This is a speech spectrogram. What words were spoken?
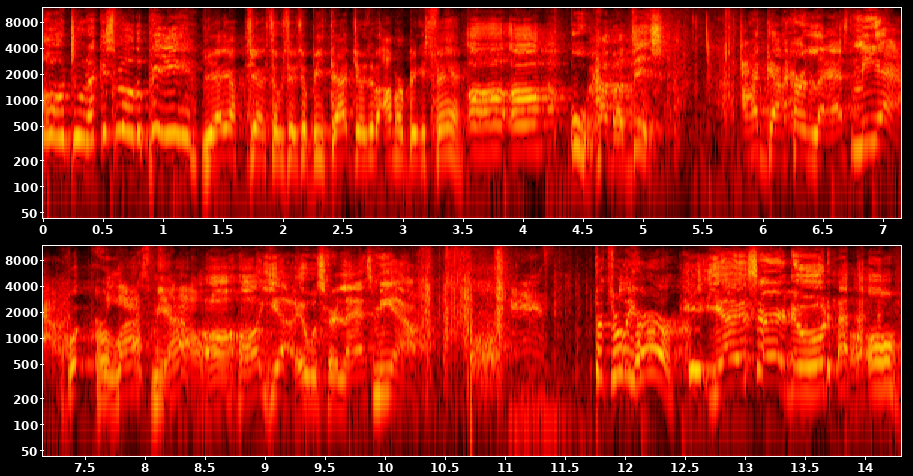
Oh, dude, I can smell the pee. Yeah, yeah, yeah. So so, so beat that, Joseph. I'm her biggest fan. Uh, uh, ooh, how about this? I got her last meow. What? Her last meow. Uh-huh, yeah, it was her last meow. That's really her. Yeah, it's her, dude. Oh,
